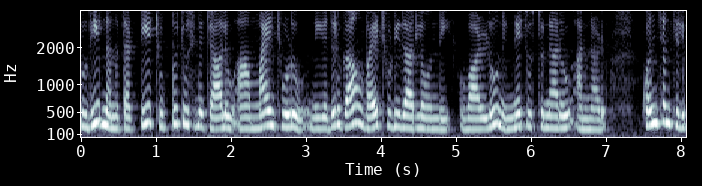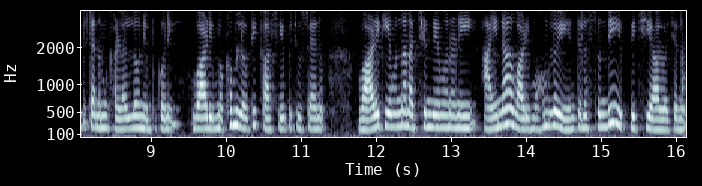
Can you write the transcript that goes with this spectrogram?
సుధీర్ నన్ను తట్టి చుట్టూ చూసిన చాలు. ఆ అమ్మాయిని చూడు. నీ ఎదురుగా వైట్ చూడీదార్లో ఉంది. వాళ్ళు నిన్నే చూస్తున్నారు అన్నాడు. కొంచెం చిలిపితనం కళ్ళల్లో నింపుకొని వాడి ముఖంలోకి కాసేపు చూశాను. వాడికి ఏమన్నా నచ్చిందేమోనని. అయినా వాడి మొహంలో ఏం తెలుస్తుంది? పిచ్చి ఆలోచన.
